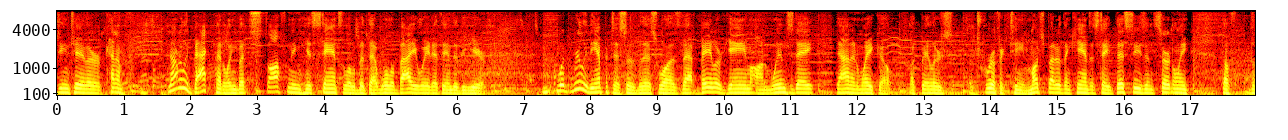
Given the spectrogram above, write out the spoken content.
Gene Taylor kind of not really backpedaling, but softening his stance a little bit that we'll evaluate at the end of the year. What really the impetus of this was that Baylor game on Wednesday down in Waco. Look, Baylor's a terrific team, much better than Kansas State this season. Certainly, the, the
